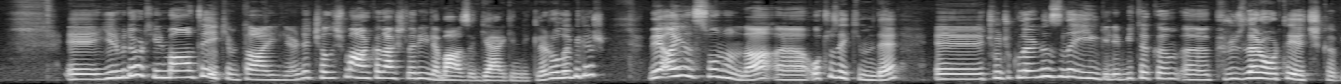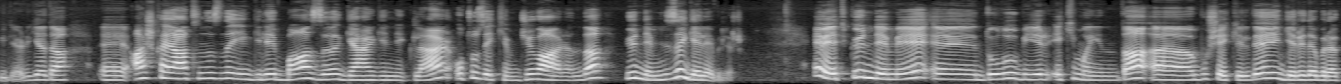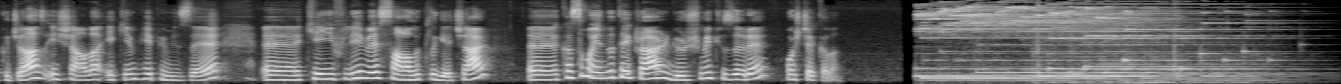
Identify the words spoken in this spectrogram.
E, 24-26 Ekim tarihlerinde çalışma arkadaşlarıyla bazı gerginlikler olabilir. Ve ayın sonunda e, 30 Ekim'de e, çocuklarınızla ilgili bir takım e, pürüzler ortaya çıkabilir ya da e, aşk hayatınızla ilgili bazı gerginlikler 30 Ekim civarında gündeminize gelebilir. Evet gündemi e, dolu bir Ekim ayında e, bu şekilde geride bırakacağız. İnşallah Ekim hepimize e, keyifli ve sağlıklı geçer. E, Kasım ayında tekrar görüşmek üzere. Hoşçakalın.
